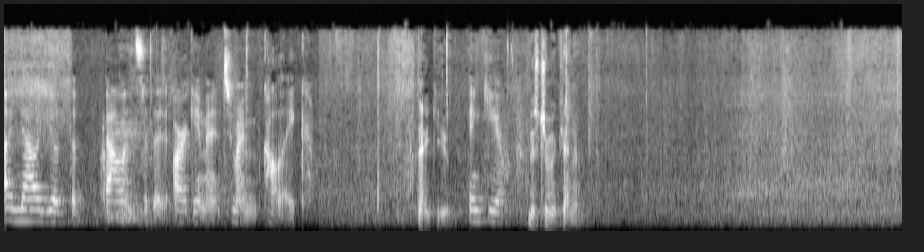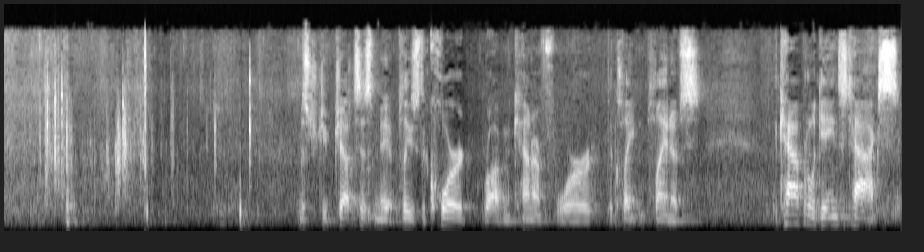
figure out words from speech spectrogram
I now yield the balance of the argument to my colleague. Thank you. Thank you. Mr. McKenna. Mr. Chief Justice, may it please the court, Rob McKenna for the Clayton plaintiffs. The capital gains tax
